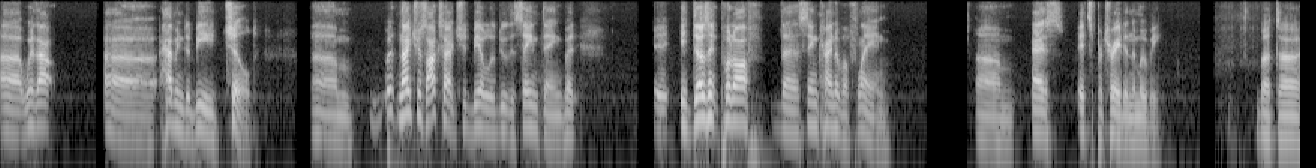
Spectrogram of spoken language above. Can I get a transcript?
uh, without uh, having to be chilled. Um, but nitrous oxide should be able to do the same thing, but it, it doesn't put off the same kind of a flame um, as it's portrayed in the movie. But uh,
